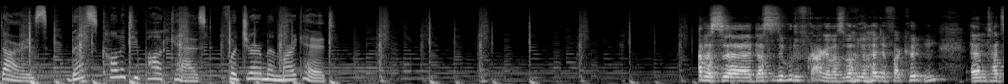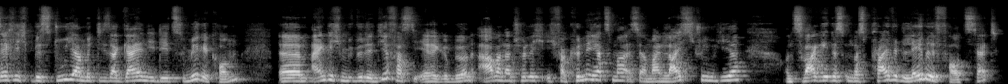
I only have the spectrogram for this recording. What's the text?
Stars, best quality podcast for German market. Das, äh, das ist eine gute Frage. Was wollen wir heute verkünden? Ähm, tatsächlich bist du ja mit dieser geilen Idee zu mir gekommen. Ähm, eigentlich würde dir fast die Ehre gebühren, aber natürlich, ich verkünde jetzt mal, ist ja mein Livestream hier. Und zwar geht es um das Private Label VZ.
